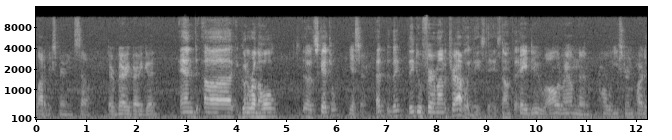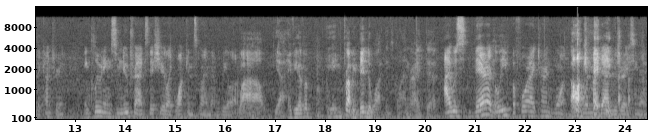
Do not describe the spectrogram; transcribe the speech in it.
lot of experience, so they're very, very good. And uh, you're going to run the whole uh, schedule? Yes, sir. That, they, they do a fair amount of traveling these days, don't they? They do all around the whole eastern part of the country, including some new tracks this year, like Watkins Glen. That will be a lot of fun. Wow. Yeah. Have you ever? You've probably been to Watkins Glen, right? Uh, I was there, I believe, before I turned one when my dad was racing there,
